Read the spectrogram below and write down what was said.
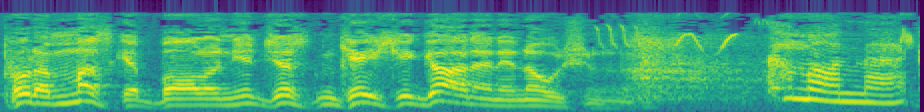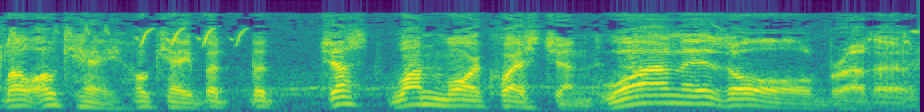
put a musket ball in you just in case you got any notions. Come on, Mac. Well, okay, okay, but but just one more question. One is all, brother.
